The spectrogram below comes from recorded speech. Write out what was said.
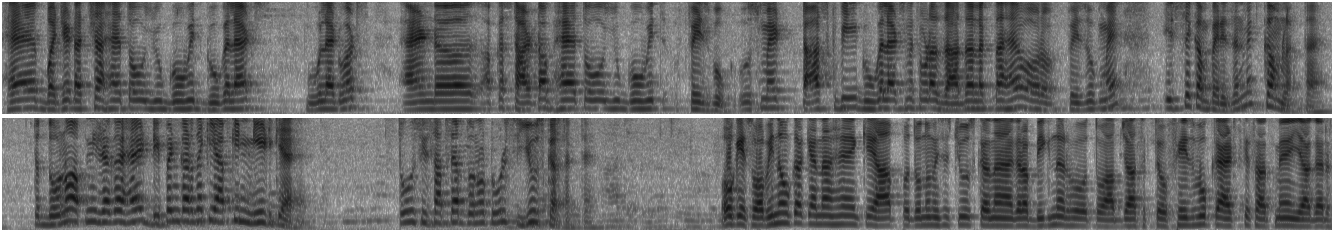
है बजट अच्छा है तो you go with Google ads Google AdWords and आपका स्टार्टअप है तो यू गो विथ फेसबुक उसमें टास्क भी गूगल एड्स में थोड़ा ज़्यादा लगता है और फेसबुक में इससे कंपैरिजन में कम लगता है। तो दोनों अपनी जगह है डिपेंड करता है कि आपकी नीड क्या है। तो उस हिसाब से आप दोनों टूल्स यूज़ कर सकते हैं। ओके सो अभिनव का कहना है कि आप दोनों में से चूज़ करना है। अगर आप बिगनर हो तो आप जा सकते हो फेसबुक एड्स के साथ में, या अगर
